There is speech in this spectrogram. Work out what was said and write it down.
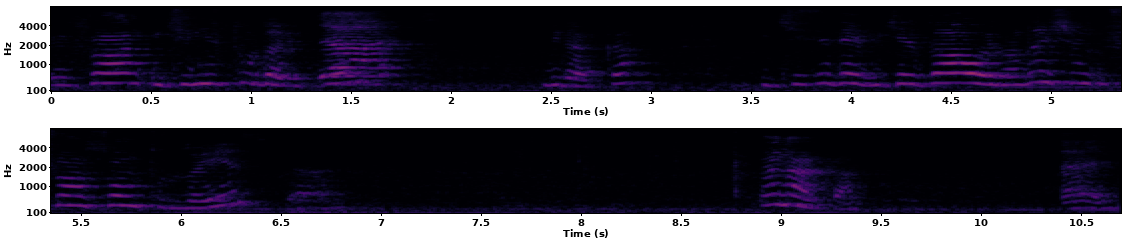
E şu an ikinci turda bitti. 4. Bir dakika. İkisi de bir kez daha oynadı. Şimdi şu an son turdayız. 4. Ön arka. Ön.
